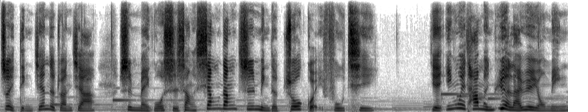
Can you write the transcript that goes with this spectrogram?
最顶尖的专家，是美国史上相当知名的捉鬼夫妻。也因为他们越来越有名，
